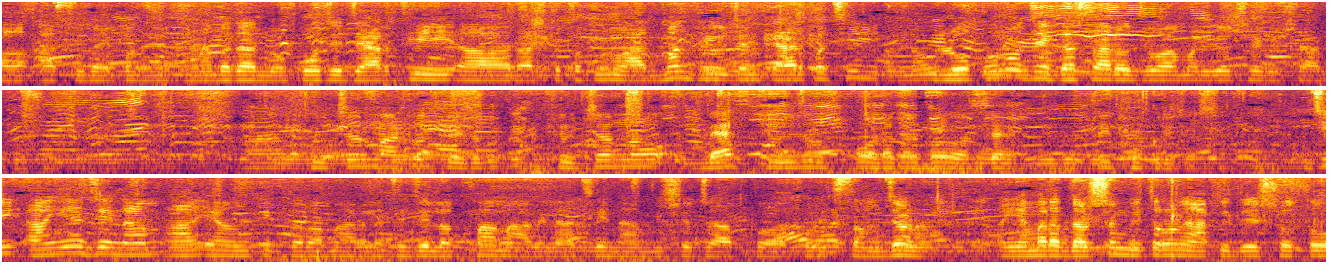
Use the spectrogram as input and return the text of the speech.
આ સિવાય પણ ઘણા બધા લોકો છે. જ્યારથી રાષ્ટ્રપતિનું આગમન થયું છે, ત્યાર પછી લોકોનો જે ઘસારો જોવા મળ્યો છે વિશે આપી શું ફ્યુચરમાં આટલું જ કહી શકું કે ફ્યુચરનો બેસ્ટ ટુરિઝમ સ્પોટ અગર કોઈ હશે તો એ ખુકરી જશે. જી અહીંયા જે નામ અહીંયા અંકિત કરવામાં આવેલા છે જે લખવામાં આવેલા છે નામ વિશે જો આપ થોડીક સમજણ અહીંયા મારા દર્શક મિત્રોને આપી દેશો તો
